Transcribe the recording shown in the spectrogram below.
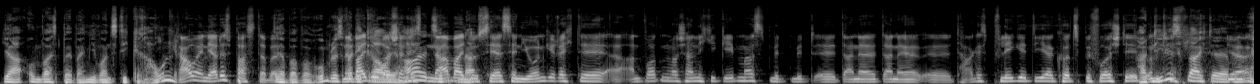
ja, und was? Bei, bei mir waren es die Grauen? Grauen, ja, das passt aber. ja, aber warum? Bloß Na, weil weil die du graue Haare na, weil na, du sehr seniorengerechte äh, Antworten wahrscheinlich gegeben hast mit, mit äh, deiner, deiner äh, Tagespflege, die ja kurz bevorsteht. Hat Und- die das vielleicht ähm, Ja.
